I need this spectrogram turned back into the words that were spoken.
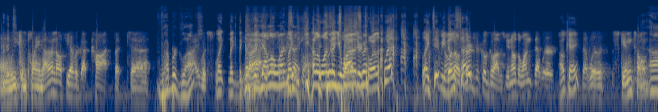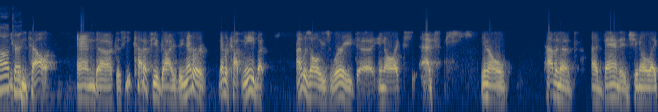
and we complained. I don't know if he ever got caught, but uh, Rubber I gloves. was Like like the Like the kind- yellow ones like that- the yellow to ones that you wash your with? toilet with. Like Timmy, no, those no type. surgical gloves. You know the ones that were Okay. that were skin tone. Oh, You couldn't tell, and because he cut a few guys, he never never cut me, but I was always worried. Uh, you know, like at you know having a advantage. You know, like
